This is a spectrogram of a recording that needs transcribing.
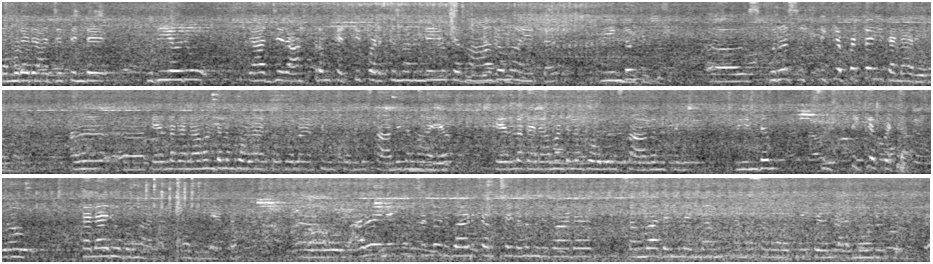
നമ്മുടെ രാജ്യത്തിന്റെ പുതിയൊരു രാജ്യരാഷ്ട്രം കെട്ടിപ്പടുക്കുന്നതിന്റെയും ഒക്കെ ഭാഗമായിട്ട് വീണ്ടും പുനഃസൃഷ്ടിക്കപ്പെട്ട ഈ കലാരൂപങ്ങൾ. അത് കേരള കലാമണ്ഡലം പോലെ ആയിരത്തി തൊള്ളായിരത്തി മുപ്പതിൽ സ്ഥാപിതമായ കേരള കലാമണ്ഡലം പോലൊരു സ്ഥാപനത്തിൽ വീണ്ടും സൃഷ്ടിക്കപ്പെട്ട ഒരു കലാരൂപമാണ് മോഹിനിയാട്ടം. അതിനെക്കുറിച്ചുള്ള ഒരുപാട് ചർച്ചകളും ഒരുപാട് സംവാദങ്ങളെല്ലാം നമ്മുടെ സമൂഹത്തിൽ ഇപ്പോഴും നടന്നുകൊണ്ടിരിക്കുന്നുണ്ട്.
